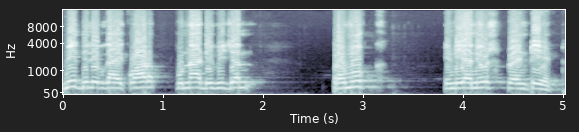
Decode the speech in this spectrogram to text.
मी दिलीप गायकवाड पुन्हा डिव्हिजन प्रमुख इंडिया न्यूज ट्वेंटी एट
